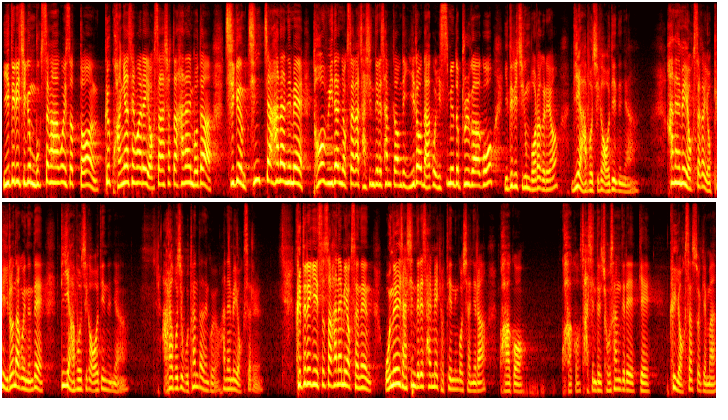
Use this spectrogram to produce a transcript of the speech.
이들이 지금 묵상하고 있었던 그 광야 생활에 역사하셨던 하나님보다 지금 진짜 하나님의 더 위대한 역사가 자신들의 삶 가운데 일어나고 있음에도 불구하고 이들이 지금 뭐라 그래요? 네 아버지가 어디 있느냐? 하나님의 역사가 옆에 일어나고 있는데 네 아버지가 어디 있느냐? 알아보지 못한다는 거예요. 하나님의 역사를. 그들에게 있어서 하나님의 역사는 오늘 자신들의 삶의 곁에 있는 것이 아니라 과거, 과거 자신들의 조상들에게 그 역사 속에만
